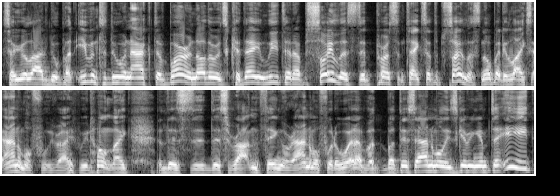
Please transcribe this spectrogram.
so you're allowed to do. But even to do an act of bar, in other words, kadei litin psoilis, the person takes out the psoilis. Nobody likes animal food, right? We don't like this this rotten thing or animal food or whatever. But, but this animal he's giving him to eat,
